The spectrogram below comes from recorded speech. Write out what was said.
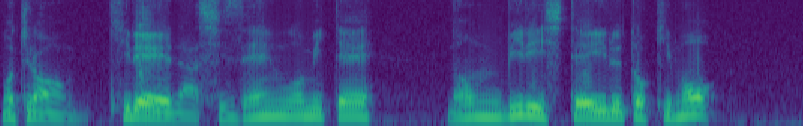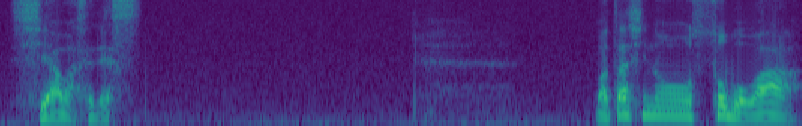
もちろん綺麗な自然を見てのんびりしている時も幸せです。私の祖母は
